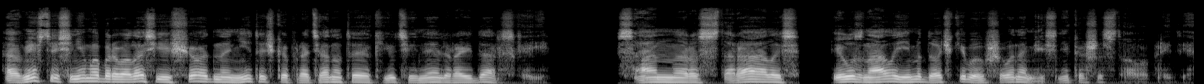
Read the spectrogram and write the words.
а вместе с ним оборвалась еще одна ниточка, протянутая к Ютинель Райдарской. Санна расстаралась и узнала имя дочки бывшего наместника шестого предела.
